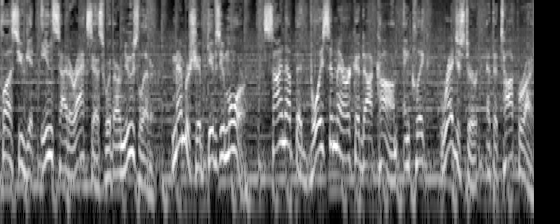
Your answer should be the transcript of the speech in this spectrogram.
Plus, you get insider access with our newsletter. Membership gives you more. Sign up at voiceamerica.com and click register at the top right.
